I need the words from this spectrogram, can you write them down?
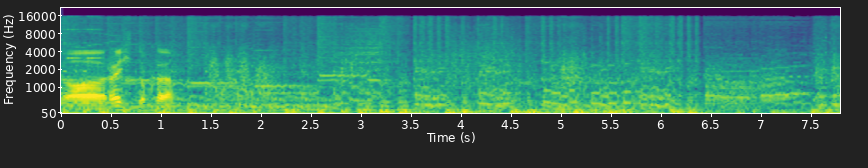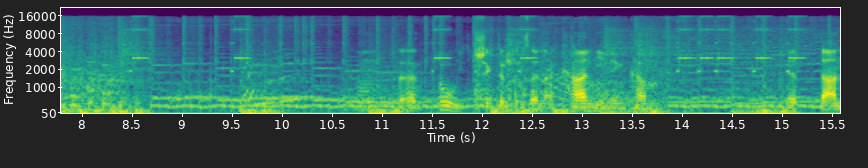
Ja, reicht locker. Da, oh, jetzt schickt er schon seinen Akani in den Kampf. Ja, dann...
